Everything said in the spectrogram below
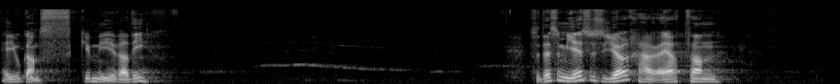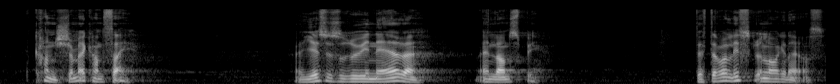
er jo ganske mye verdi. Så det som Jesus gjør her, er at han Kanskje vi kan si Jesus ruinerer en landsby. Dette var livsgrunnlaget deres.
